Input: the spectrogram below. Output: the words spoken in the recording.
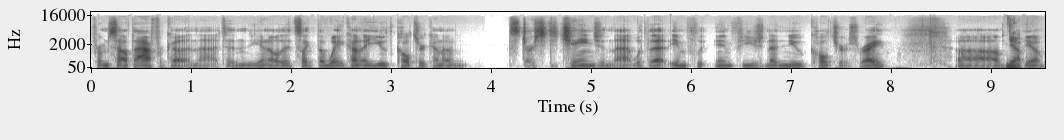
from South Africa and that, and you know it's like the way kind of youth culture kind of starts to change in that with that infusion of new cultures, right? Uh, Yep. You know,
